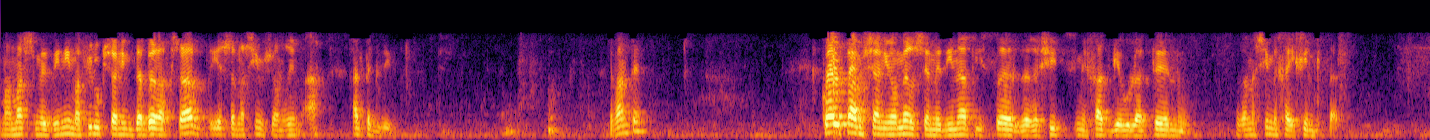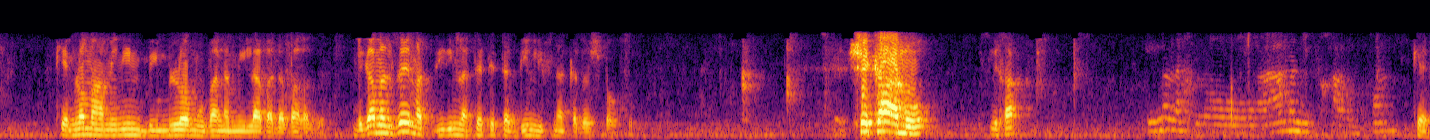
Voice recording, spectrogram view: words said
ממש מבינים, אפילו כשאני מדבר עכשיו, יש אנשים שאומרים, אה, אל תגזים. הבנתם? כל פעם שאני אומר שמדינת ישראל זה ראשית צמיחת גאולתנו, אז אנשים מחייכים קצת, כי הם לא מאמינים במלוא מובן המילה בדבר הזה. וגם על זה הם עתידים לתת את הדין לפני הקדוש ברוך הוא. שכאמור, סליחה? אם אנחנו העם הנבחר, נכון? כן.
